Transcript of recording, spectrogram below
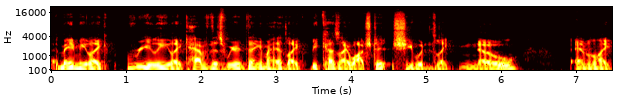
it made me like really like have this weird thing in my head like because I watched it she would like know and like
